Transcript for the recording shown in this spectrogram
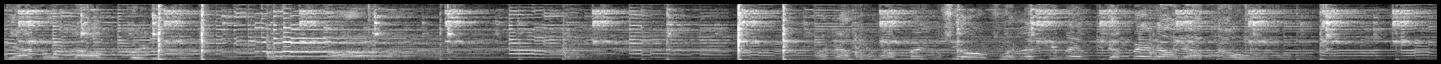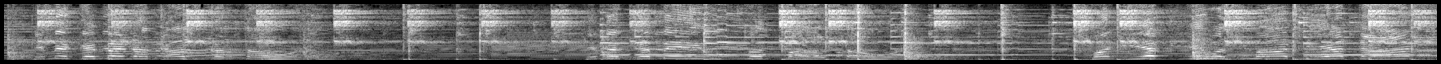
ત્યાંનું નામ પડ્યું. હા. અને સમજો ભલે તમે ગમે ના રહેતા હોય, તમે ગમે ના કામ કરતા હોય, તમે ગમે એ ઉત્પત્તિમાં હાલતા હોય, પણ એક દિવસમાં બે દાન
